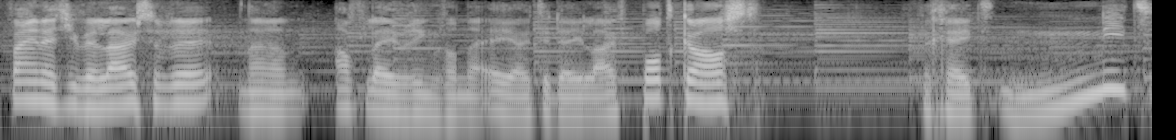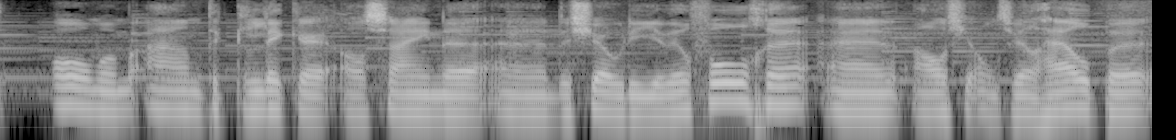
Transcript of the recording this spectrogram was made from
Fijn dat je weer luisterde naar een aflevering van de Today Live podcast. Vergeet niet om hem aan te klikken als zijnde eh, de show die je wil volgen. En als je ons wil helpen,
